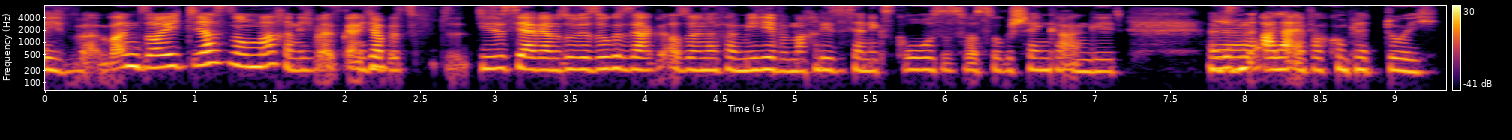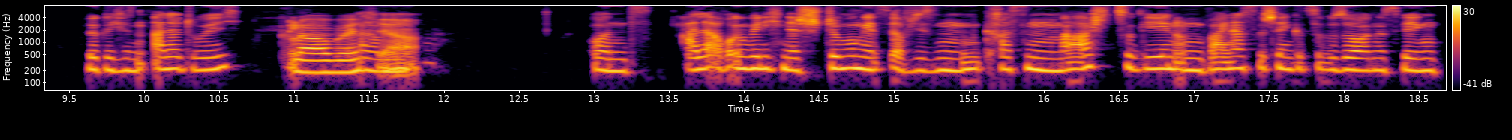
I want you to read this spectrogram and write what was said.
Ich, wann soll ich das noch machen? Ich weiß gar nicht. Ich habe jetzt dieses Jahr, wir haben sowieso gesagt, also in der Familie, wir machen dieses Jahr nichts Großes, was so Geschenke angeht. Weil wir Ja. sind alle einfach komplett durch. Wirklich, wir sind alle durch. Glaube ich, Ähm, ja. Und alle auch irgendwie nicht in der Stimmung, jetzt auf diesen krassen Marsch zu gehen und Weihnachtsgeschenke zu besorgen. Deswegen,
